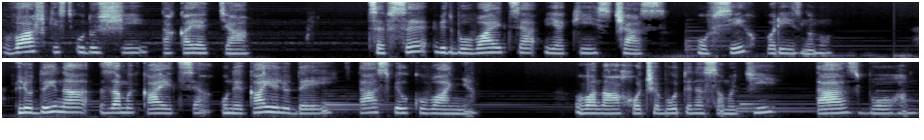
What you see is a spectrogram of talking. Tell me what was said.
важкість у душі та каяття. Це все відбувається якийсь час, у всіх по-різному. Людина замикається, уникає людей та спілкування. Вона хоче бути на самоті та з Богом,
